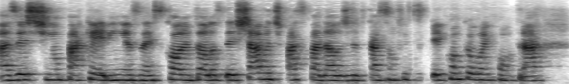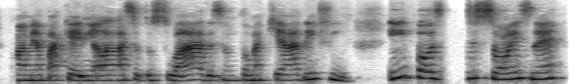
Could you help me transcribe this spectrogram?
Às vezes tinham paquerinhas na escola, então elas deixavam de participar da aula de educação física, porque como que eu vou encontrar com a minha paquerinha lá, se eu tô suada, se eu não tô maquiada, enfim. Em posições, né,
